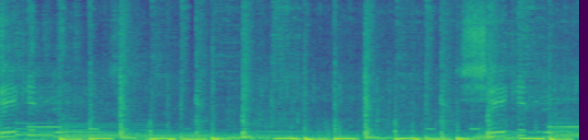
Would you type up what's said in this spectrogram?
Shake it loose. Shake it loose.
